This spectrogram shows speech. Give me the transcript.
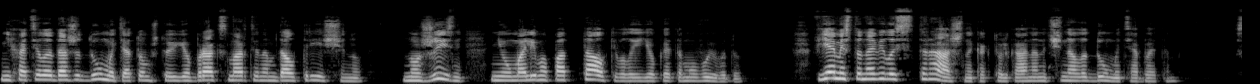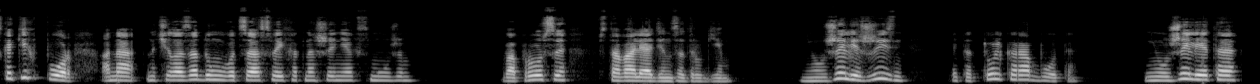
не хотела даже думать о том, что ее брак с Мартином дал трещину, но жизнь неумолимо подталкивала ее к этому выводу. В яме становилось страшно, как только она начинала думать об этом. С каких пор она начала задумываться о своих отношениях с мужем? Вопросы вставали один за другим. Неужели жизнь — это только работа? Неужели это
